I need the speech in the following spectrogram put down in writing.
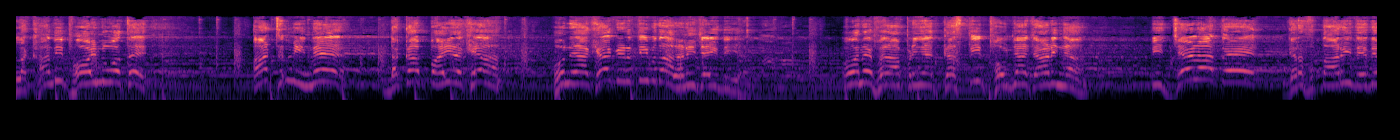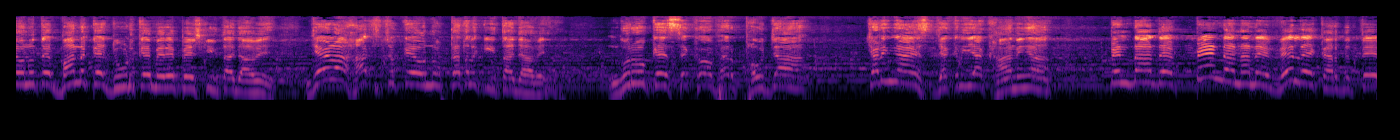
ਲੱਖਾਂ ਦੀ ਫੌਜ ਨੂੰ ਉੱਥੇ 8 ਮਹੀਨੇ ਡੱਕਾ ਪਾਈ ਰੱਖਿਆ, ਉਹਨੇ ਆਖਿਆ ਗਿਣਤੀ ਵਧਾ ਲੈਣੀ ਚਾਹੀਦੀ ਆ। ਉਹਨੇ ਫਿਰ ਆਪਣੀਆਂ ਗਸਤੀ ਫੌਜਾਂ ਚਾੜੀਆਂ ਵੀ ਜਿਹੜਾ ਤੇ ਗ੍ਰਿਫਤਾਰੀ ਦੇ ਦੇ, ਉਹਨੂੰ ਤੇ ਬੰਨ ਕੇ ਜੂੜ ਕੇ ਮੇਰੇ ਪੇਸ਼ ਕੀਤਾ ਜਾਵੇ। ਜਿਹੜਾ ਹੱਥ ਚੁੱਕੇ, ਉਹਨੂੰ ਕਤਲ ਕੀਤਾ ਜਾਵੇ। ਗੁਰੂ ਕੇ ਸਿੱਖੋ ਫਿਰ ਫੌਜਾਂ ਚੜੀਆਂ ਇਸ ਜ਼ਕਰੀਆ ਖਾਨ ਦੀਆਂ ਪਿੰਡਾਂ ਦੇ ਪਿੰਡ ਇਹਨਾਂ ਨੇ ਵਿਹਲੇ ਕਰ ਦਿੱਤੇ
